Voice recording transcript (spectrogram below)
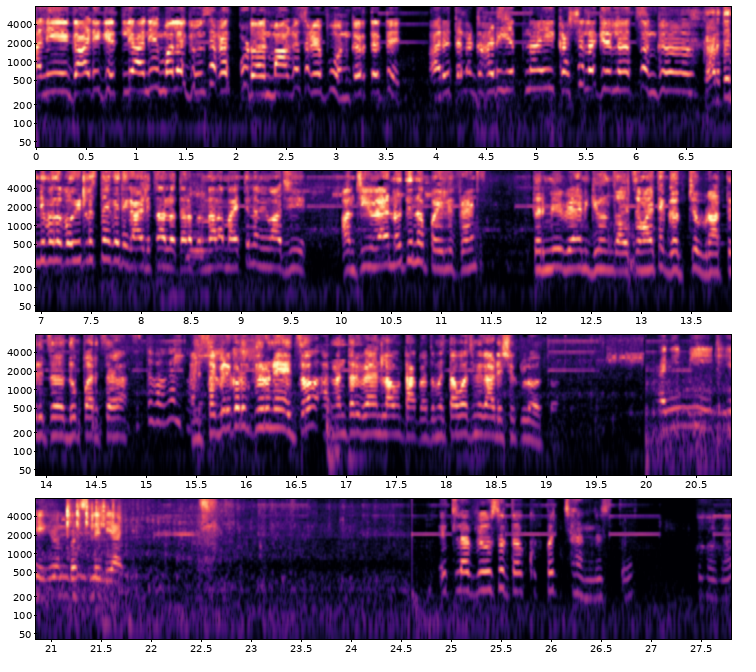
आणि गाडी घेतली आणि मला घेऊन सगळ्यात पुढं मागे सगळे फोन करते ते. अरे त्यांना गाडी येत नाही. कशाला गेलं संघ कारण त्यांनी मला बघितलंच नाही कधी गाडी चालवताना पण मला माहिती ना मी माझी आमची व्हॅन होती ना पहिली फ्रेंड्स तर मी व्हॅन घेऊन जायचं माहितीये गपचूप रात्रीचं दुपारचं. इथं बघा ना आणि सगळीकडून फिरून यायचं आणि नंतर व्हॅन लावून टाकायचं. म्हणजे तेव्हाच मी गाडी शिकलो होतो. आणि मी हे घेऊन बसलेली आहे. इथला व्ह्यू सुद्धा खूपच छान दिसतोय. हे बघा.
